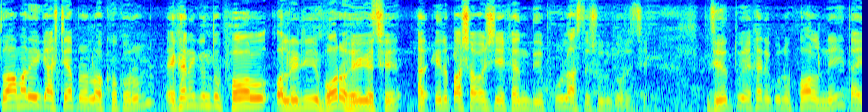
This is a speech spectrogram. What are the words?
তো আমার এই গাছটি আপনারা লক্ষ্য করুন, এখানে কিন্তু ফল অলরেডি বড় হয়ে গেছে, আর এর পাশাপাশি এখান দিয়ে ফুল আসতে শুরু করেছে। যেহেতু এখানে কোনো ফল নেই, তাই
